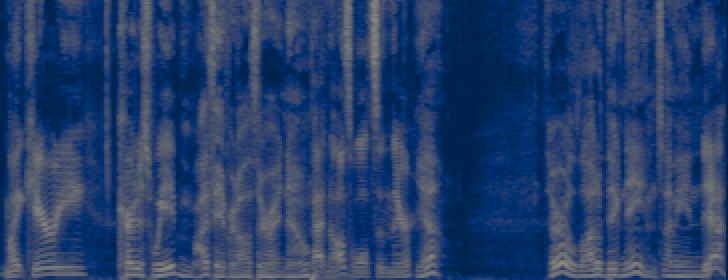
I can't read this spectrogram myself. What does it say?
Mike Carey, Curtis Weeb, my favorite author right now. Patton Oswalt's in there. Yeah. There are a lot of big names. I mean, Yeah,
